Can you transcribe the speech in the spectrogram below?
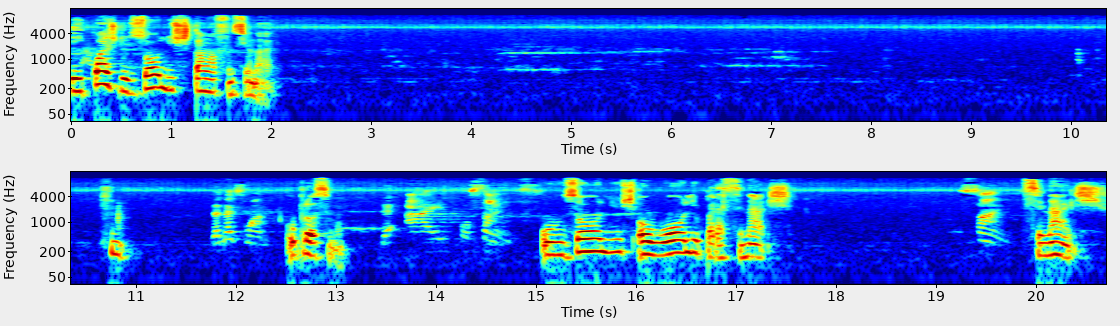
E quais dos olhos estão a funcionar? O próximo. Os olhos ou o olho para sinais. Sinais.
